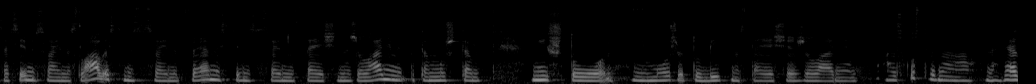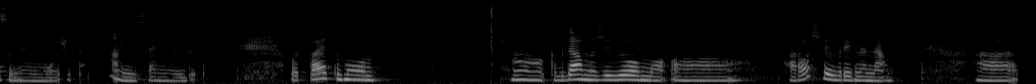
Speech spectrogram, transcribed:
со всеми своими слабостями, со своими ценностями, со своими настоящими желаниями, потому что ничто не может убить настоящее желание, а искусственно навязанное может. Они сами уйдут. Вот поэтому, а, когда мы живем а, в хорошие времена, а,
